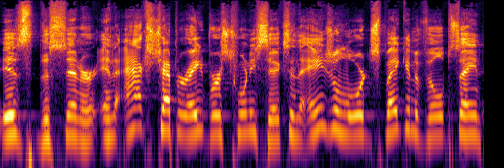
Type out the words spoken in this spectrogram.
is the sinner. In Acts chapter 8, verse 26, and the angel of the Lord spake unto Philip, saying,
